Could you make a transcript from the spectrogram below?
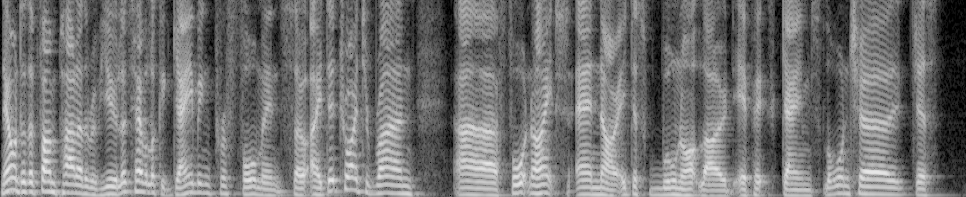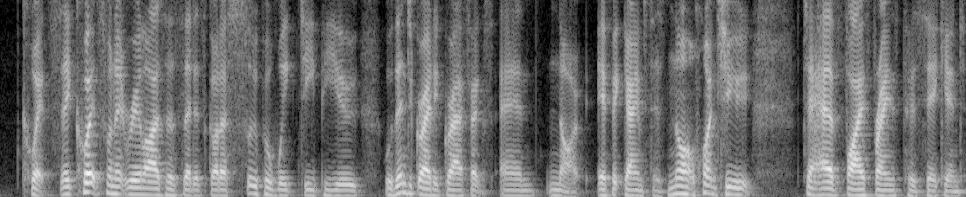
Now onto the fun part of the review. Let's have a look at gaming performance. So I did try to run uh, Fortnite, and no, it just will not load. Epic Games Launcher just quits. It quits when it realizes that it's got a super weak GPU with integrated graphics, and no, Epic Games does not want you to have 5 frames per second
